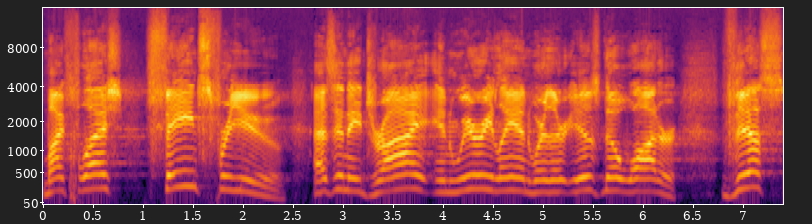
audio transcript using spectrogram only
My flesh faints for you, as in a dry and weary land where there is no water. This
